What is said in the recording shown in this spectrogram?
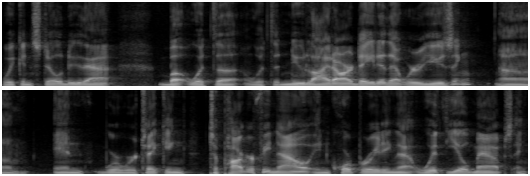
We can still do that. But with the with the new lidar data that we're using, um, and where we're taking topography now, incorporating that with yield maps and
